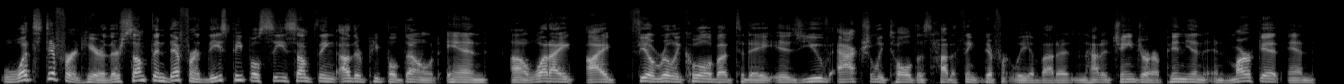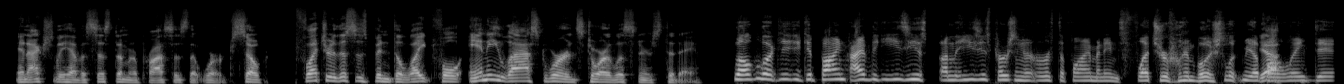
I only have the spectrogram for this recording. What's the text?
what's different here? There's something different. These people see something other people don't and uh, what I, I feel really cool about today is you've actually told us how to think differently about it and how to change our opinion and market and and actually have a system and a process that works. So Fletcher, this has been delightful. Any last words to our listeners today? Well, look, you, can find, I have the easiest, I'm the easiest person on earth to find. My name's Fletcher Wimbush. Look me up Yeah. on LinkedIn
